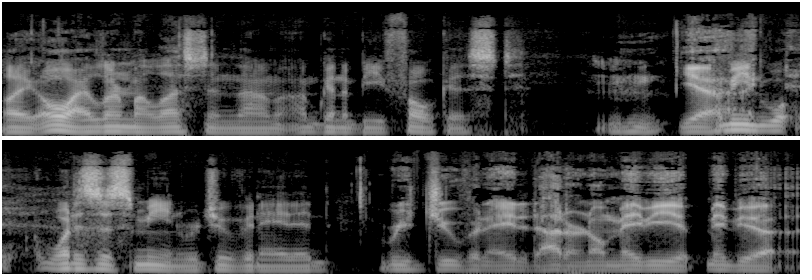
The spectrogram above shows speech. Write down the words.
Like, oh, I learned my lesson. I'm I'm going to be focused. hmm Yeah, I mean, wh- what does this mean? Rejuvenated? Rejuvenated. I don't know. Maybe maybe a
